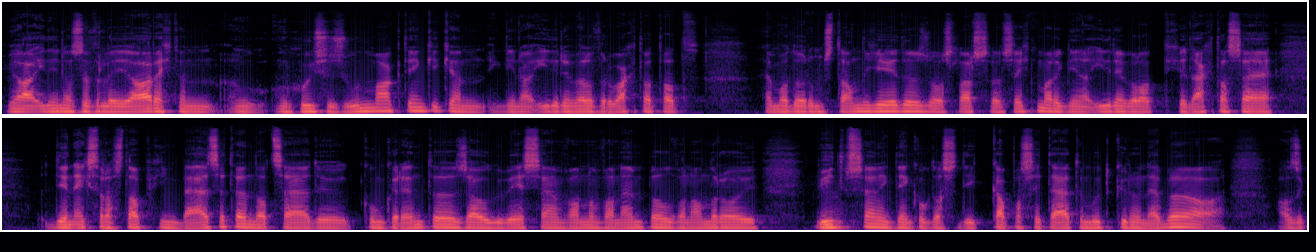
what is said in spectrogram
Ja, ik denk dat ze verleden jaar echt een, een, een goed seizoen maakt, denk ik. En ik denk dat iedereen wel verwacht had dat en maar door omstandigheden, zoals Lars zegt, maar ik denk dat iedereen wel had gedacht dat zij die een extra stap ging bijzetten en dat zij de concurrenten zou geweest zijn van Van Empel, van Android, Pietersen. Ik denk ook dat ze die capaciteiten moet kunnen hebben. Als ik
